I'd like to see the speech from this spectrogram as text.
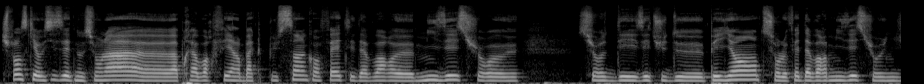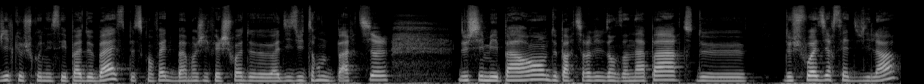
Je pense qu'il y a aussi cette notion-là, euh, après avoir fait un bac plus 5 en fait, et d'avoir euh, misé sur, sur des études payantes, sur le fait d'avoir misé sur une ville que je connaissais pas de base, parce qu'en fait, bah, moi j'ai fait le choix de, à 18 ans de partir de chez mes parents, de partir vivre dans un appart, de, de choisir cette vie-là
